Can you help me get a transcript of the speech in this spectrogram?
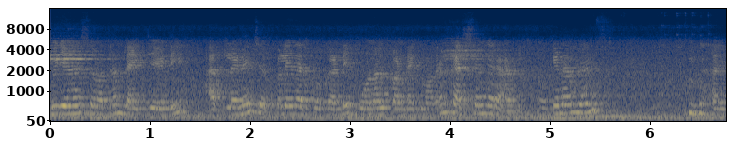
వీడియో నచ్చితే మాత్రం లైక్ చేయండి. అట్లనే చెప్పలేదు అనుకోకండి. బోనాల పండగకి మాత్రం ఖచ్చితంగా రండి. ఓకేనా ఫ్రెండ్స్? బాయ్.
